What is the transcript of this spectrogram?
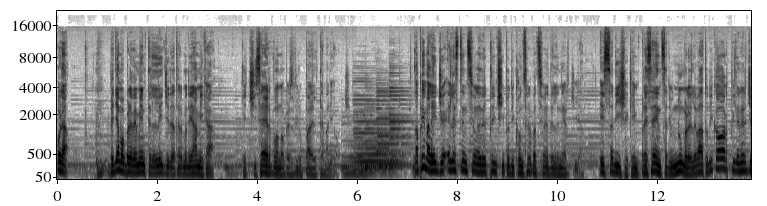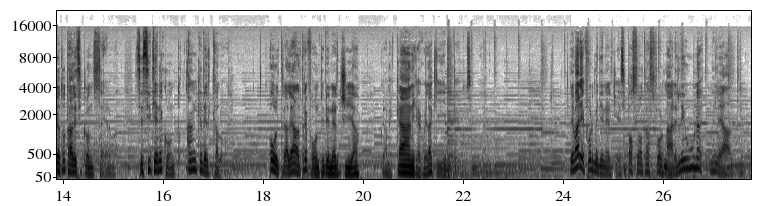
Ora, vediamo brevemente le leggi della termodinamica che ci servono per sviluppare il tema di oggi. La prima legge è l'estensione del principio di conservazione dell'energia. Essa dice che in presenza di un numero elevato di corpi l'energia totale si conserva, se si tiene conto anche del calore, oltre alle altre fonti di energia, quella meccanica, quella chimica e così via. Le varie forme di energia si possono trasformare le une nelle altre.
